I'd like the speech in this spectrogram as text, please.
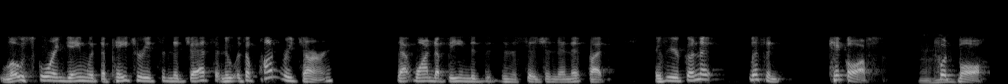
low scoring game with the Patriots and the Jets, and it was a punt return that wound up being the, the decision in it. But if you're going to listen, kickoffs, Mm-hmm. Football.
